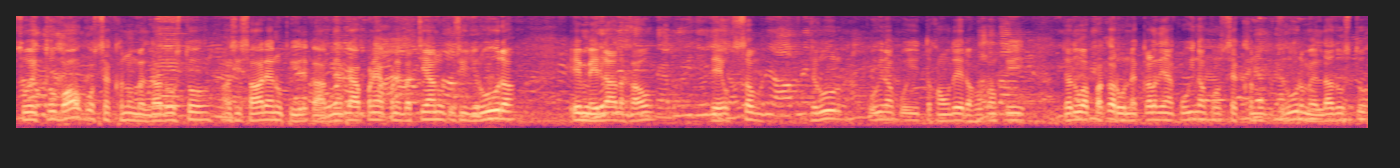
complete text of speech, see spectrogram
ਸੋ ਇੱਥੋਂ ਬਹੁਤ ਕੁਝ ਸਿੱਖਣ ਨੂੰ ਮਿਲਦਾ ਦੋਸਤੋ। ਅਸੀਂ ਸਾਰਿਆਂ ਨੂੰ ਅਪੀਲ ਕਰਦੇ ਹਾਂ ਕਿ ਆਪਣੇ ਆਪਣੇ ਬੱਚਿਆਂ ਨੂੰ ਤੁਸੀਂ ਜ਼ਰੂਰ ਇਹ ਮੇਲਾ ਦਿਖਾਓ ਤੇ ਉਤਸਵ ਜ਼ਰੂਰ ਕੋਈ ਨਾ ਕੋਈ ਦਿਖਾਉਂਦੇ ਰਹੋ, ਕਿਉਂਕਿ ਜਦੋਂ ਆਪਾਂ ਘਰੋਂ ਨਿਕਲਦੇ ਆ ਕੋਈ ਨਾ ਕੋਈ ਸਿੱਖਣ ਨੂੰ ਜ਼ਰੂਰ ਮਿਲਦਾ ਦੋਸਤੋ।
